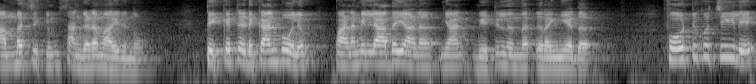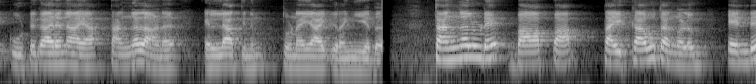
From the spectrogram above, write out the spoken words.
അമ്മച്ചിക്കും സങ്കടമായിരുന്നു. ടിക്കറ്റ് എടുക്കാൻ പോലും പണമില്ലാതെയാണ് ഞാൻ വീട്ടിൽ നിന്ന് ഇറങ്ങിയത്. ഫോർട്ട് കൊച്ചിയിലെ കൂട്ടുകാരനായ തങ്ങളാണ് എല്ലാത്തിനും തുണയായി ഇറങ്ങിയത്. തങ്ങളുടെ ബാപ്പ തൈക്കാവു തങ്ങളും എന്റെ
